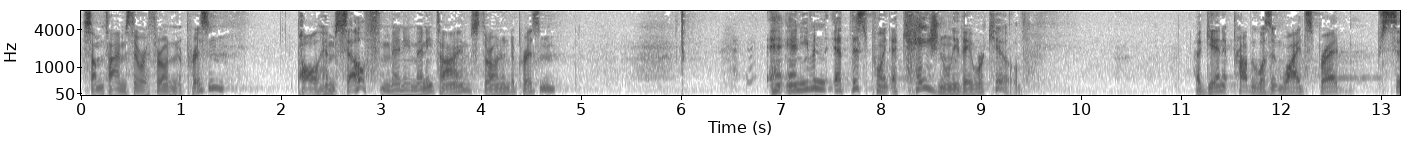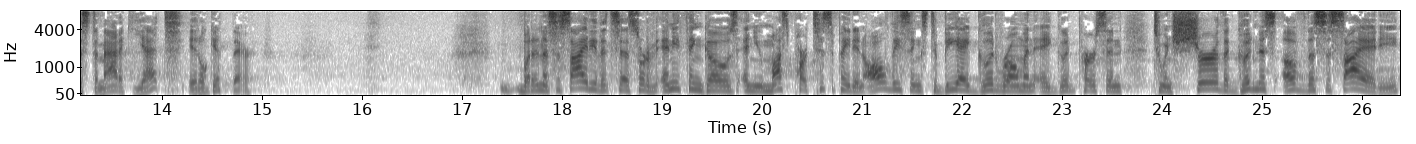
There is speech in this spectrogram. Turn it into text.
Sometimes they were thrown into prison. Paul himself, many, many times, thrown into prison. And even at this point, occasionally they were killed. Again, it probably wasn't widespread, systematic yet. It'll get there. But in a society that says sort of anything goes and you must participate in all these things to be a good Roman, a good person, to ensure the goodness of the society,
